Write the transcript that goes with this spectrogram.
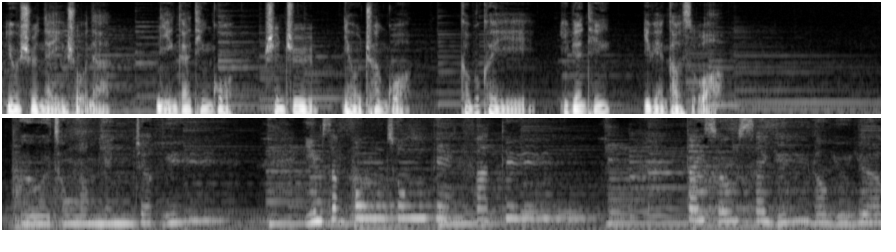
又是哪一首呢？你应该听过，甚至你有唱过，可不可以一边听一边告诉我？徘徊丛林迎着雨，染湿风中的发端。低诉细雨路遥若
